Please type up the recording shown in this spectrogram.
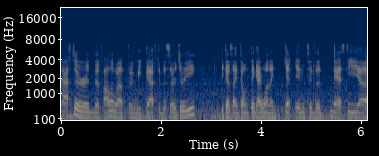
after the follow up a week after the surgery because I don't think I want to get into the nasty uh,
